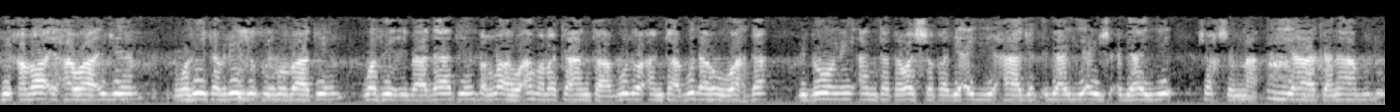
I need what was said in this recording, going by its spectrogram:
في قضاء حوائجهم وفي تفريج كرباتهم وفي عباداتهم. فالله أمرك أن تعبده أن تعبده وحده بدون أن تتوسط بأي حاجة بأي بأي شخص ما. إياك نعبد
